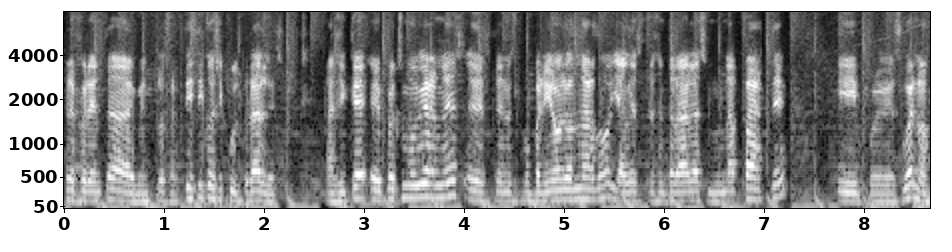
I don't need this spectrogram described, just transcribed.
referente a eventos artísticos y culturales. Así que el próximo viernes, este, nuestro compañero Leonardo ya les presentará la segunda parte. Y pues bueno,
